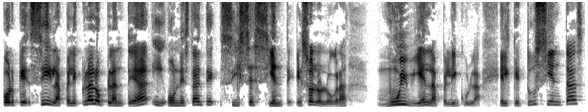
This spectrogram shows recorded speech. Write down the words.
porque sí, la película lo plantea y honestamente sí se siente. Eso lo logra muy bien la película. El que tú sientas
